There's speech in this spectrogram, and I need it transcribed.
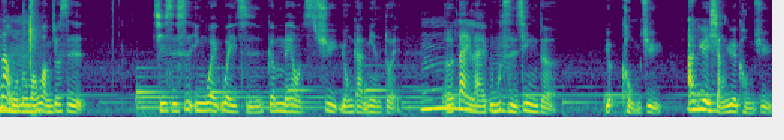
那我们往往就是，其实是因为未知跟没有去勇敢面对。而带来无止境的有恐惧啊，越想越恐惧。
